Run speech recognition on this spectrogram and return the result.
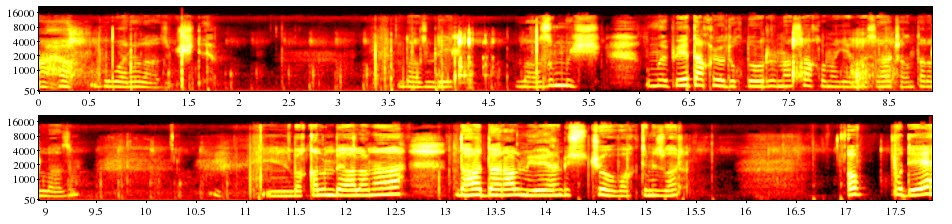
Aha bu bana lazım işte. Lazım değil. Lazımmış. UMP'ye takıyorduk doğru. Nasıl aklıma gelmez? Ha çantada lazım. Hmm, Bakalım bir alana daha daralmıyor. Yani biz çoğu vaktimiz var. Hop bu de.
